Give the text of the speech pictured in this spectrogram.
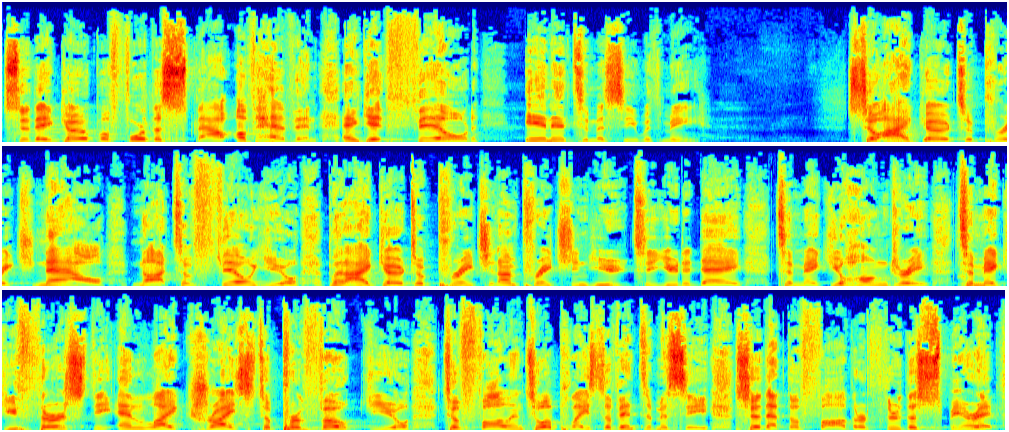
so they go before the spout of heaven and get filled in intimacy with me. So I go to preach now, not to fill you, but I go to preach and I'm preaching you to you today to make you hungry, to make you thirsty and like Christ to provoke you to fall into a place of intimacy so that the Father through the Spirit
